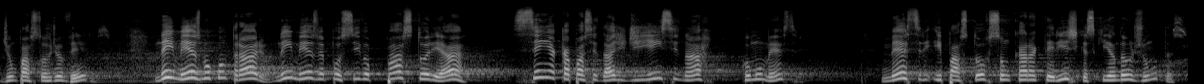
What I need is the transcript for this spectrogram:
de um pastor de ovelhas. Nem mesmo o contrário, nem mesmo é possível pastorear sem a capacidade de ensinar como mestre. Mestre e pastor são características que andam juntas,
